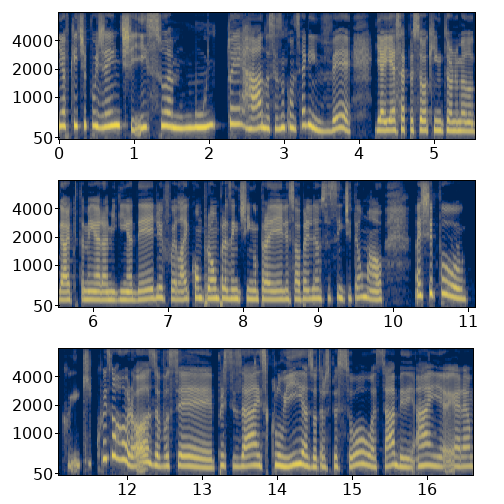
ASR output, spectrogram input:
E eu fiquei tipo, gente, isso é muito errado, vocês não conseguem ver? E aí, essa pessoa que entrou no meu lugar, que também era amiguinha dele, foi lá e comprou um presentinho para ele, só pra ele não se sentir tão mal. Mas, tipo, que coisa horrorosa você precisar excluir as outras pessoas, sabe? Ai, era,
